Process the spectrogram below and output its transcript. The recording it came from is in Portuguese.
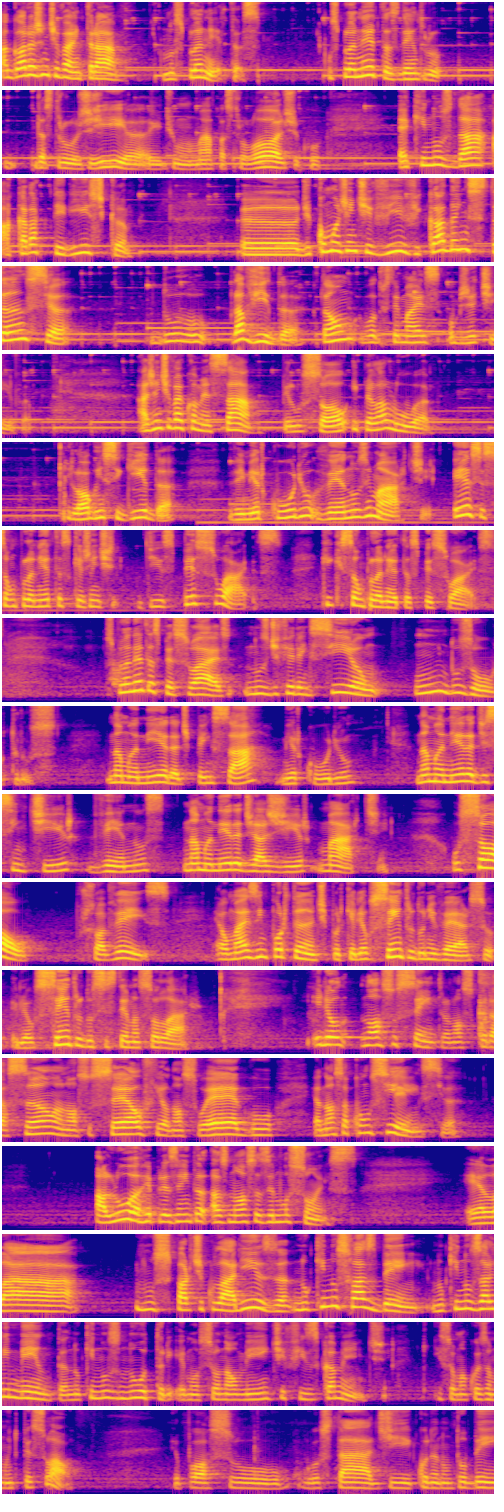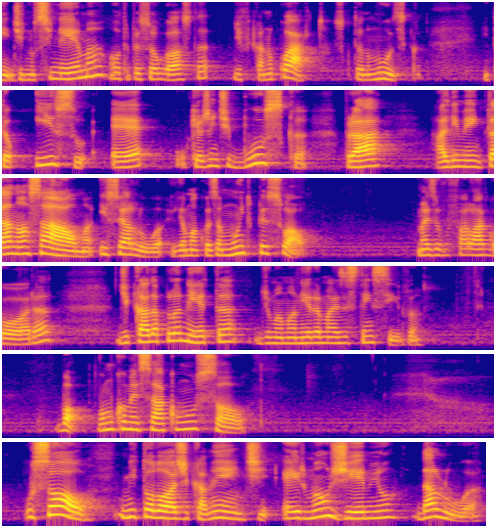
Agora a gente vai entrar nos planetas. Os planetas dentro da astrologia e de um mapa astrológico é que nos dá a característica uh, de como a gente vive cada instância do, da vida. Então, vou ser mais objetiva. A gente vai começar pelo Sol e pela Lua. E logo em seguida vem Mercúrio, Vênus e Marte. Esses são planetas que a gente diz pessoais. O que, que são planetas pessoais? Os planetas pessoais nos diferenciam um dos outros na maneira de pensar, Mercúrio, na maneira de sentir, Vênus, na maneira de agir, Marte. O Sol, por sua vez, é o mais importante, porque ele é o centro do universo, ele é o centro do sistema solar. Ele é o nosso centro, é o nosso coração, é o nosso self, é o nosso ego, é a nossa consciência. A lua representa as nossas emoções. Ela nos particulariza no que nos faz bem, no que nos alimenta, no que nos nutre emocionalmente e fisicamente. Isso é uma coisa muito pessoal. Eu posso gostar de, quando eu não estou bem, de ir no cinema, outra pessoa gosta de ficar no quarto, escutando música. Então, isso é o que a gente busca para alimentar nossa alma. Isso é a lua, e é uma coisa muito pessoal. Mas eu vou falar agora de cada planeta de uma maneira mais extensiva. Bom, vamos começar com o Sol. O Sol, mitologicamente, é irmão gêmeo da Lua.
